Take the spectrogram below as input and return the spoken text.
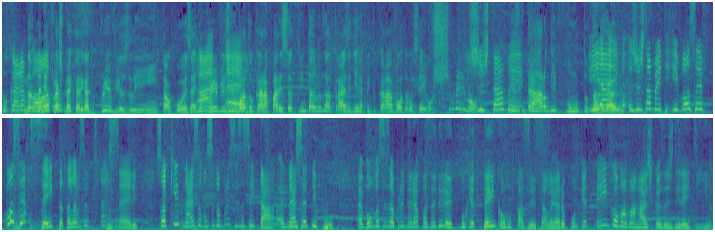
o cara Não, volta. não é nem um flashback, tá ligado? Previously em tal coisa. Aí no Ah, Previously é. bota o cara apareceu há 30 anos atrás e de repente o cara volta e você, oxi, meu irmão. Eles Justamente. enterraram o defunto, tá e aí, ligado? vo- justamente, e você, você aceita, tá ligado? Você, é sério. Só que nessa você não precisa aceitar. Nessa é tipo, é bom vocês aprenderem a fazer direito, porque tem como fazer, tá ligado? Porque tem como amarrar as coisas direitinho.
